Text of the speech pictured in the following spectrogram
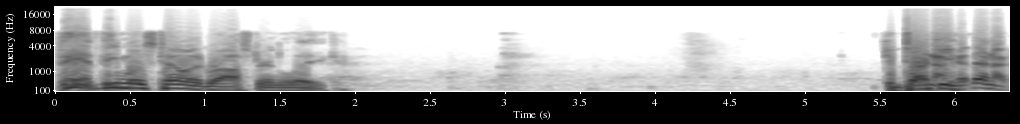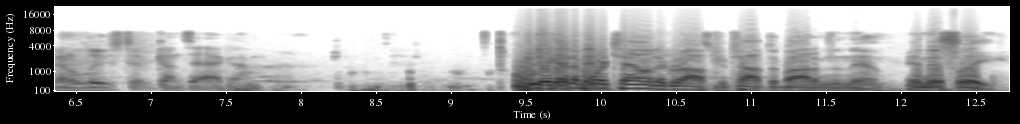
They have the most talented roster in the league. Kentucky. they're not going to lose to Gonzaga. Who's Big got a up more talented roster, top to bottom, than them in this league?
